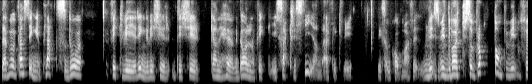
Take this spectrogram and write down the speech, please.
där fanns det ingen plats. Så då fick vi, ringde vi kyr, till kyrkan i Högdalen och fick i sakristian där fick vi liksom komma. För vi, det var så bråttom, för, vi, för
